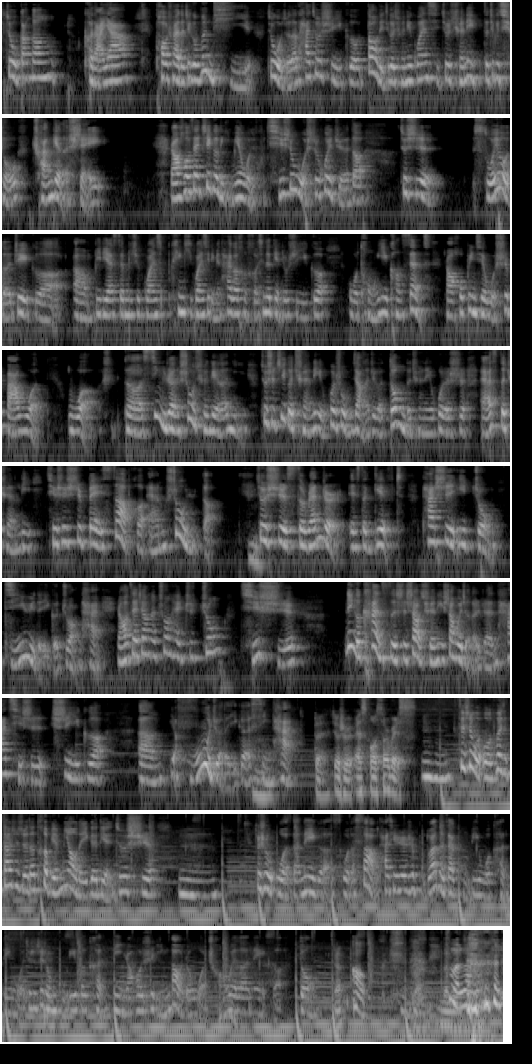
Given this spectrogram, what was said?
就刚刚。可达鸭抛出来的这个问题，就我觉得它就是一个到底这个权力关系，就是权力的这个球传给了谁？然后在这个里面，我其实我是会觉得，就是所有的这个嗯 BDSM 这些关系 kinky 关系里面，它有个很核心的点，就是一个我同意 consent，然后并且我是把我。我的信任授权给了你，就是这个权利，或者是我们讲的这个 dom 的权利，或者是 s 的权利，其实是被 sub 和 m 授予的。就是 surrender is the gift，它是一种给予的一个状态。然后在这样的状态之中，其实那个看似是上权力上位者的人，他其实是一个嗯，要服务者的一个心态。对，就是 as for service。嗯哼，就是我我会当时觉得特别妙的一个点，就是嗯，就是我的那个我的 sub，他其实是不断的在鼓励我、肯定我，就是这种鼓励和肯定，然后是引导着我成为了那个 dom。哦，那这么浪漫。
